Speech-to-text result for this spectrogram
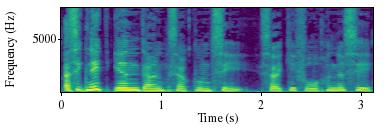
As ek net een ding sou kon sê, sou ek die volgende sê:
